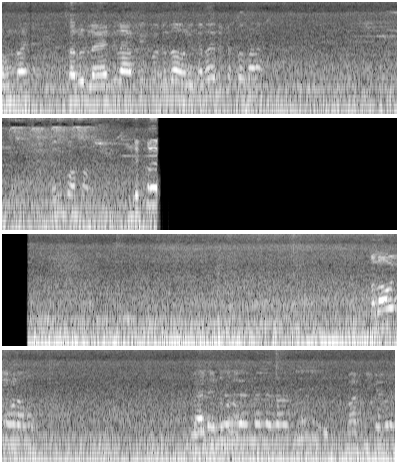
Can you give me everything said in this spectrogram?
ਹੁੰਦਾ ਹੈ। ਸਾਨੂੰ ਲੈ ਚਲਾ ਕੇ ਕੋਈ ਹੋ ਨਹੀਂ ਕਰਦਾ ਇਹਨੂੰ ਚੱਕੋ ਸਾਰਾ। ਇਹਨੂੰ ਬਹੁਤ ਨਿਕਲ। ਬੁਲਾਓ ਜੀ ਹੁਣ ਉਹਨੂੰ। ਮੈਂ ਜੀ। ਹੈ ਵੀਰੇ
